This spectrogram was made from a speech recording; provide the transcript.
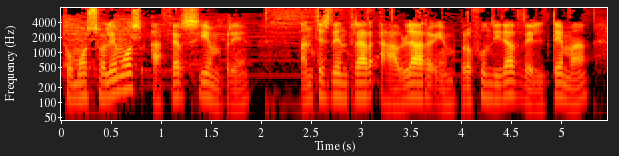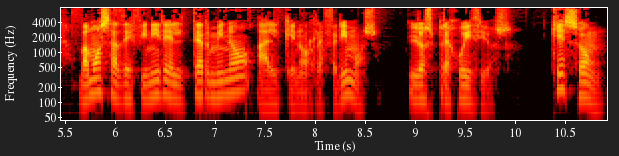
Como solemos hacer siempre, antes de entrar a hablar en profundidad del tema, vamos a definir el término al que nos referimos. Los prejuicios. ¿Qué son?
